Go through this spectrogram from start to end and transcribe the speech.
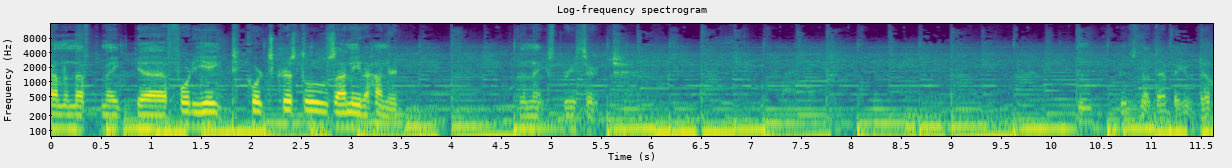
Found enough to make uh, 48 quartz crystals. I need 100 for the next research. It's not that big of a deal.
